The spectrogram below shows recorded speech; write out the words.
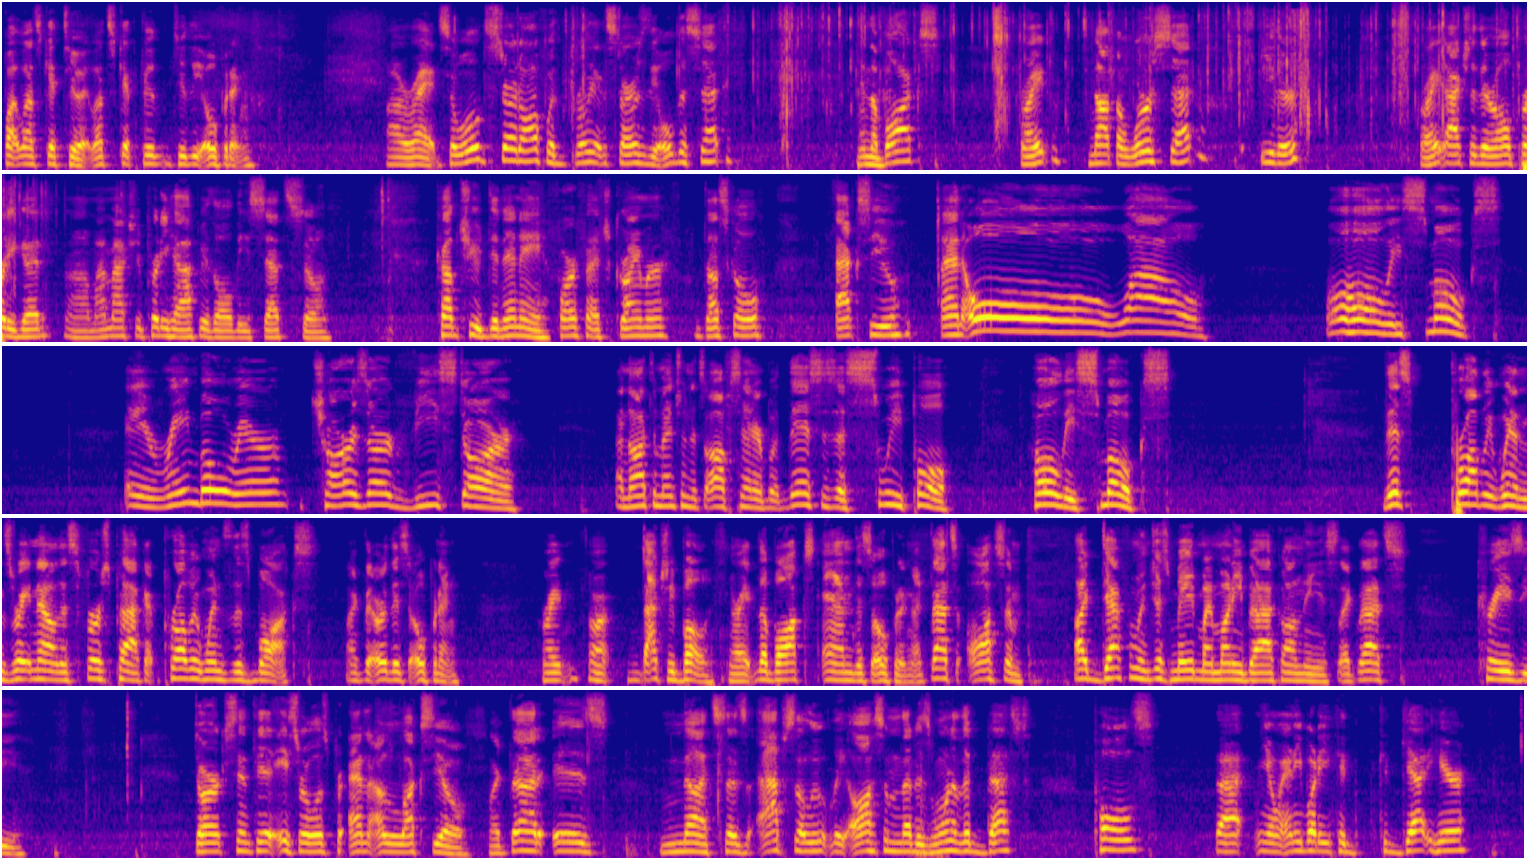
But let's get to it. Let's get to, to the opening. All right, so we'll start off with Brilliant Stars, the oldest set in the box, right? Not the worst set either, right? Actually, they're all pretty good. Um, I'm actually pretty happy with all these sets, so Cubchoo, Dedenne, Farfetch, Grimer, Duskull, Axew, and oh, wow. holy smokes. A Rainbow Rare Charizard V-Star. And not to mention it's off-center, but this is a sweet pull. Holy smokes. This probably wins right now, this first packet. Probably wins this box like the or this opening, right? Or actually both, right? The box and this opening. Like that's awesome. I definitely just made my money back on these. Like that's crazy. Dark, Cynthia, Acerolas, and Luxio. Like that is nuts. That's absolutely awesome. That is one of the best pulls that you know anybody could could get here.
